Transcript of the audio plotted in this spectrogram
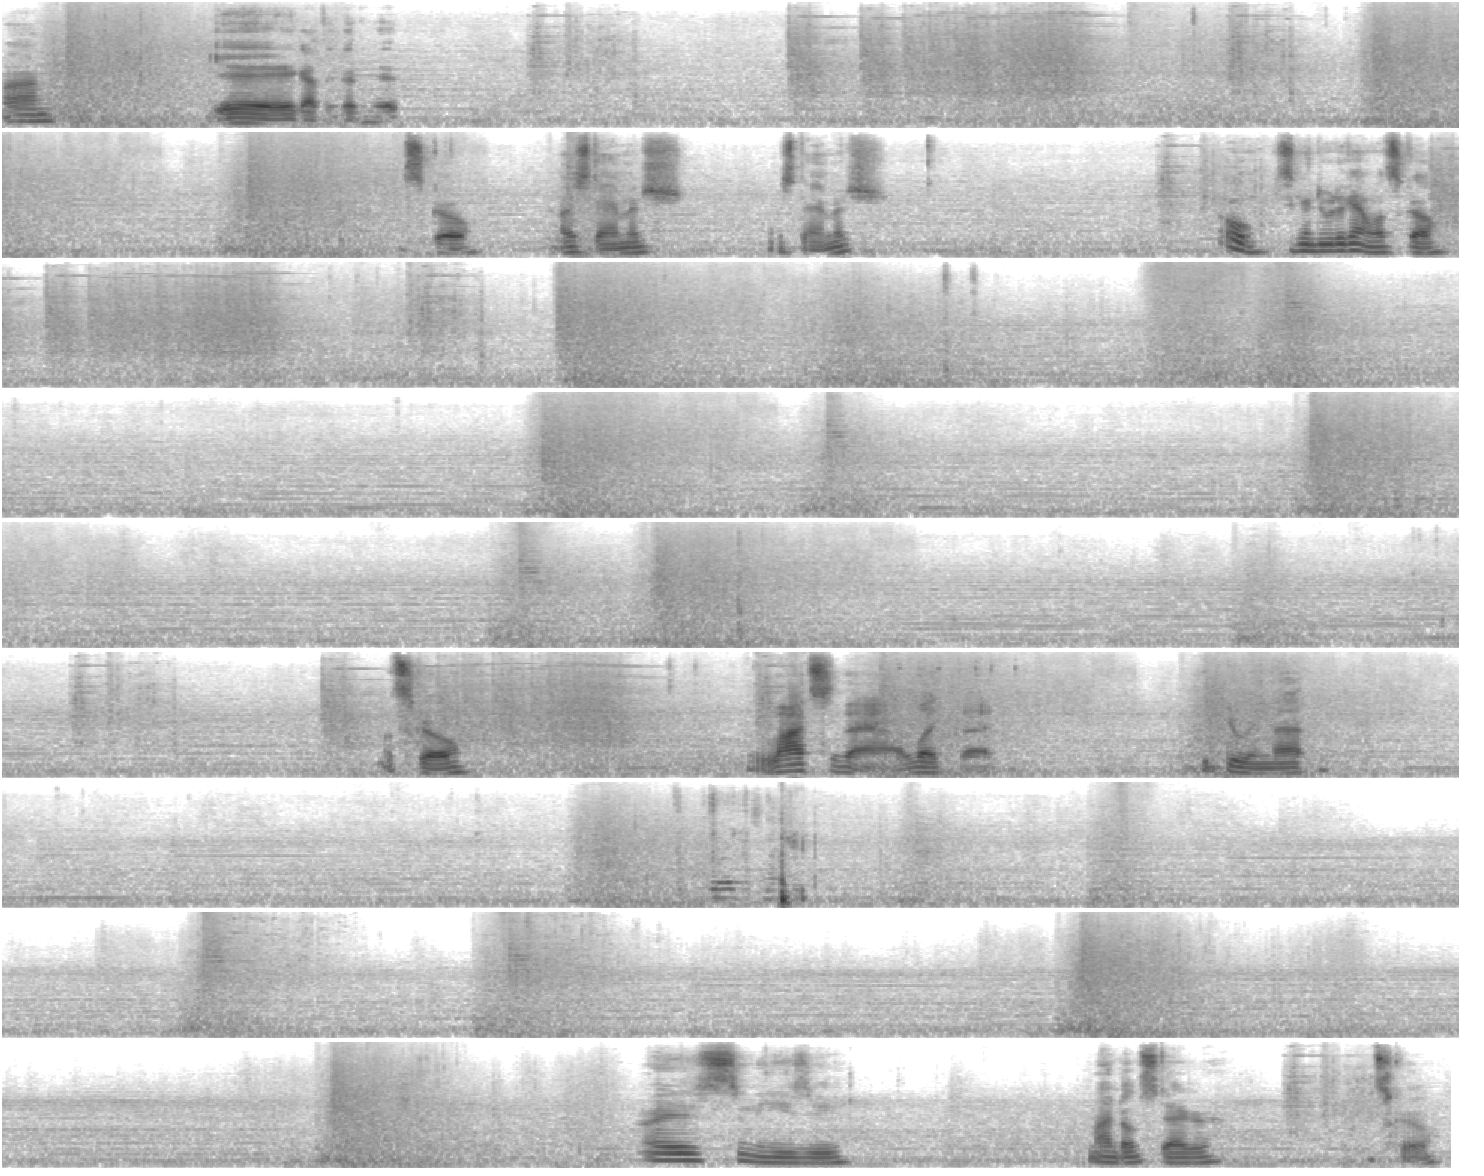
Come on. Yeah, got the good hit. Let's go. Nice damage. Nice damage. Oh, he's gonna do it again. Let's go. Let's go. Lots of that. I like that. Keep doing that. Nice and easy. On, don't stagger. Let's go.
